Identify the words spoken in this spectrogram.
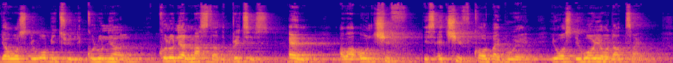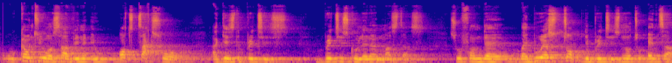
there was a war between the colonial colonial master, the British, and our own chief. Is a chief called by Bue. He was a warrior at that time. The country was having a hot tax war against the British, British colonial masters. So from there, Baibue stopped the British not to enter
